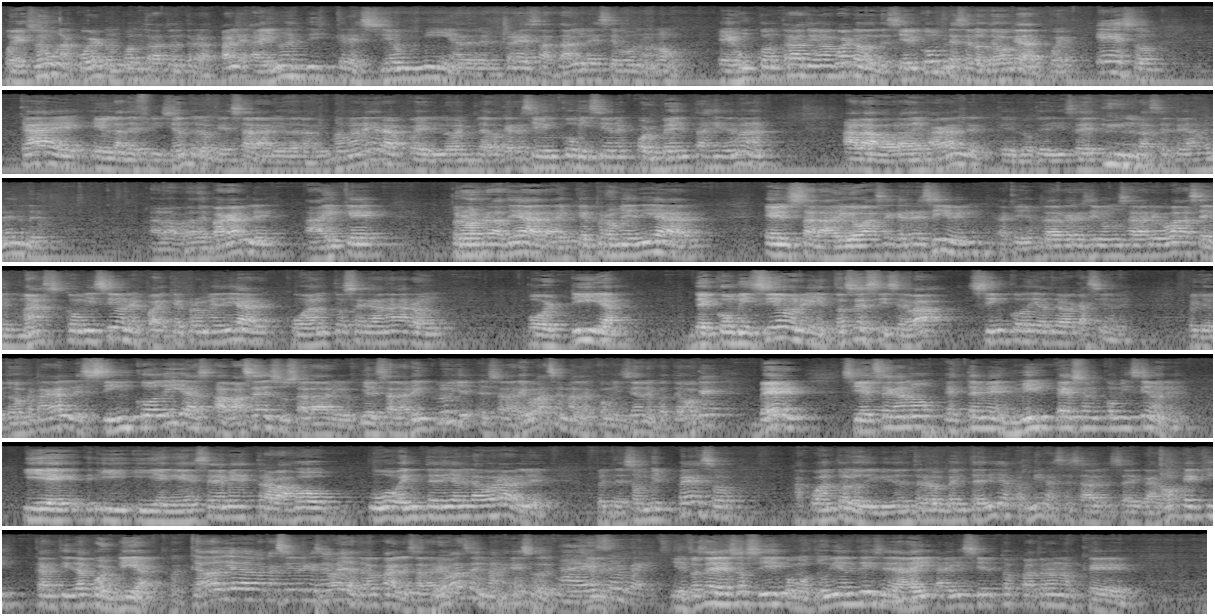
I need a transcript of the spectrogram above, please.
Pues eso es un acuerdo, un contrato entre las partes. Ahí no es discreción mía de la empresa darle ese bono, no. Es un contrato y un acuerdo donde si él cumple se lo tengo que dar. Pues eso cae en la definición de lo que es salario. De la misma manera, pues los empleados que reciben comisiones por ventas y demás, a la hora de pagarle, que es lo que dice la CPA Meléndez, a la hora de pagarle hay que prorratear, hay que promediar el salario base que reciben, aquellos empleados que reciben un salario base, más comisiones, pues hay que promediar cuánto se ganaron por día de comisiones. Entonces, si se va cinco días de vacaciones, pues yo tengo que pagarle cinco días a base de su salario. Y el salario incluye el salario base más las comisiones. Pues tengo que ver si él se ganó este mes mil pesos en comisiones y en, y en ese mes trabajó, hubo 20 días laborables, pues de esos mil pesos ¿A cuánto lo divido entre los 20 días? Pues mira, se, se, ganó X cantidad por día. Pues cada día de vacaciones que se vaya, tengo que pagar el salario base y más eso. De Y entonces eso sí, como tú bien dices, hay, hay ciertos patronos que,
